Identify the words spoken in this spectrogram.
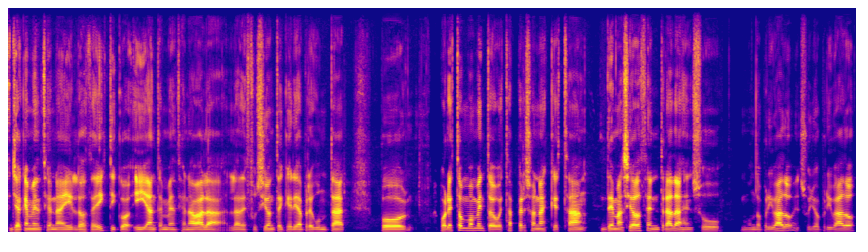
Ya que mencionáis los deícticos y antes mencionaba la, la difusión, te quería preguntar por, por estos momentos o estas personas que están demasiado centradas en su mundo privado, en su yo privado,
